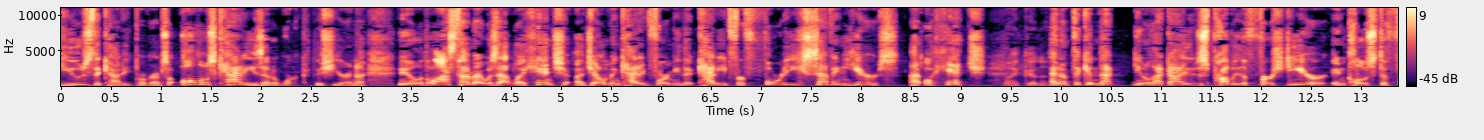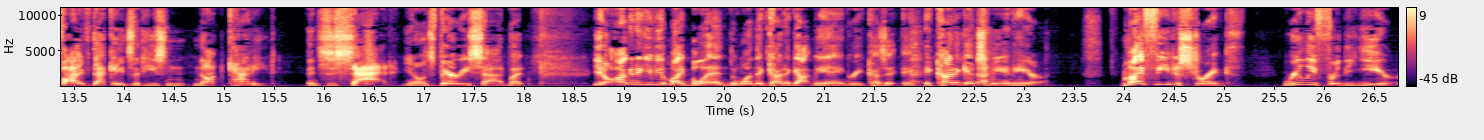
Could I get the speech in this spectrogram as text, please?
use the caddy program. So all those caddies out of work this year. And I, you know, the last time I was at Lahinch, a gentleman caddied for me that caddied for 47 years at La oh, Hinch. My goodness. And I'm thinking that, you know, that guy is probably the first year in close to five decades that he's n- not caddied. And it's just sad. You know, it's very sad. But, you know, I'm going to give you my blend, the one that kind of got me angry because it, it, it kind of gets me in here. My feat of strength, really for the year,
